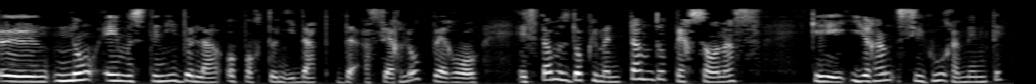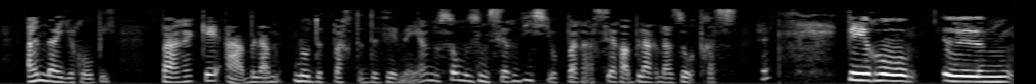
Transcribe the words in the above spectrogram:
Eh, no hemos tenido la oportunidad de hacerlo, pero estamos documentando personas que irán seguramente a Nairobi para que hablan, no de parte de VMA, no somos un servicio para hacer hablar las otras, ¿eh? pero eh,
